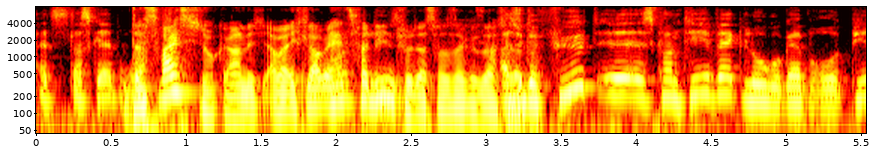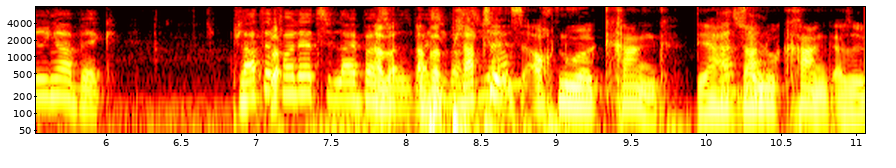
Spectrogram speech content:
Als das gelb-rot? Das weiß ich noch gar nicht, aber ich glaube, er hätte es verdient für das, was er gesagt Also hat. gefühlt äh, ist Conte weg, Logo gelb-rot, Piringer weg. Platte verletzt, Leipert Aber, aber nicht, Platte ist auch nur krank. Der hat, so. war nur krank. Also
